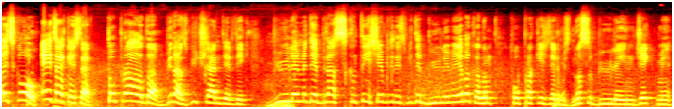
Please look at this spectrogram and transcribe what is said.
Let's go. Evet arkadaşlar toprağı da biraz güçlendirdik. Büyülemede biraz sıkıntı yaşayabiliriz. Bir de büyülemeye bakalım. Toprak ejderimiz nasıl büyülenecek mi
